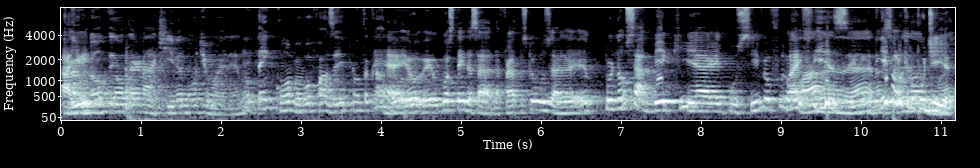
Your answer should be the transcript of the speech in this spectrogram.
Aí não tem alternativa, é bom demais, né? Não tem como, eu vou fazer e pronto, acabou. É, eu, eu gostei dessa da frase, por isso que eu uso. Eu, por não saber que era impossível, eu fui lá, lá e fiz. É, Ninguém falou que não podia.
